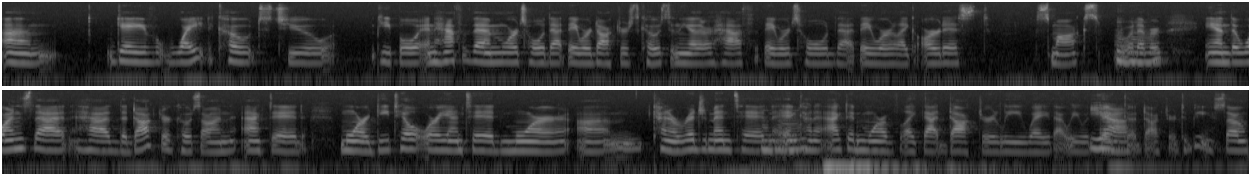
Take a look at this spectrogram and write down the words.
um, gave white coats to people, and half of them were told that they were doctors' coats, and the other half they were told that they were like artist smocks or Mhm. whatever. And the ones that had the doctor coats on acted more detail oriented, more um, kind of regimented, and Mhm. kind of acted more of like that doctorly way that we would Yeah. think a doctor to be. So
